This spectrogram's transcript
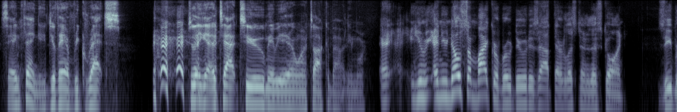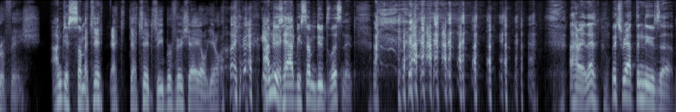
Same thing. Do they have regrets? Do they get a tattoo? Maybe they don't want to talk about anymore. and you and you know some microbrew dude is out there listening to this going, "Zebrafish." I'm just some. That's it. That's that's it. Zebrafish ale. You know. I'm just happy some dude's listening. All right, let, let's wrap the news up.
